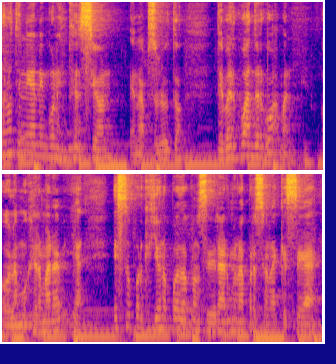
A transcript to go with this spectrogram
yo no tenía ninguna intención, en absoluto, de ver Wonder Woman o La Mujer Maravilla. Esto porque yo no puedo considerarme una persona que sea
